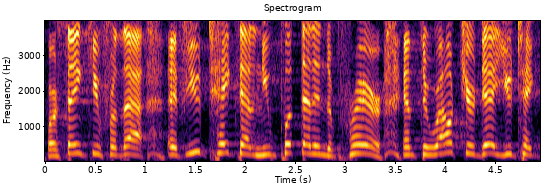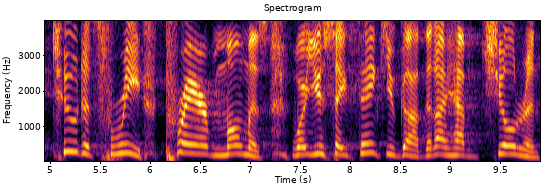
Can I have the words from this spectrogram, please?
or thank you for that. If you take that and you put that into prayer, and throughout your day, you take two to three prayer moments where you say, Thank you, God, that I have children.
